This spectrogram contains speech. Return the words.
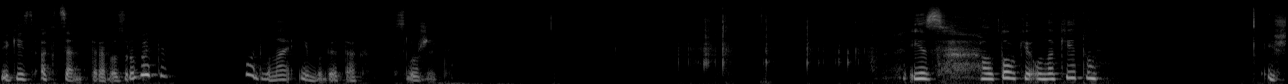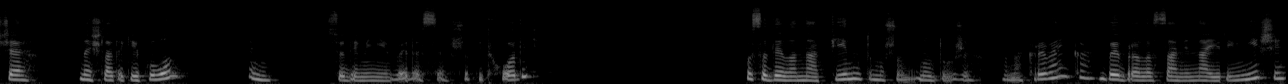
якийсь акцент треба зробити, от вона і буде так служити. Із галтовки у накиту іще знайшла такий кулон. Він сюди мені видався, що підходить. Посадила на піни, тому що ну, дуже вона кривенька. Вибрала самі найрівніші.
